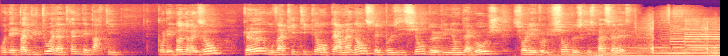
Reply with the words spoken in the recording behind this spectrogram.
on n'est pas du tout à la traîne des partis, pour les bonnes raisons qu'on va critiquer en permanence les positions de l'Union de la gauche sur l'évolution de ce qui se passe à l'Est.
